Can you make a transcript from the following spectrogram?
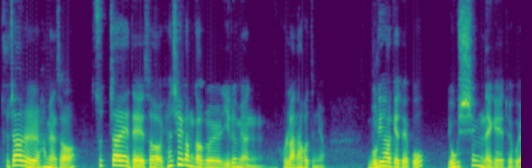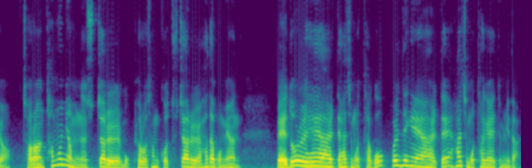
투자를 하면서 숫자에 대해서 현실 감각을 잃으면 곤란하거든요. 무리하게 되고 욕심내게 되고요. 저런 터무니없는 숫자를 목표로 삼고 투자를 하다 보면 매도를 해야 할 때 하지 못하고 홀딩해야 할 때 하지 못하게 됩니다.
